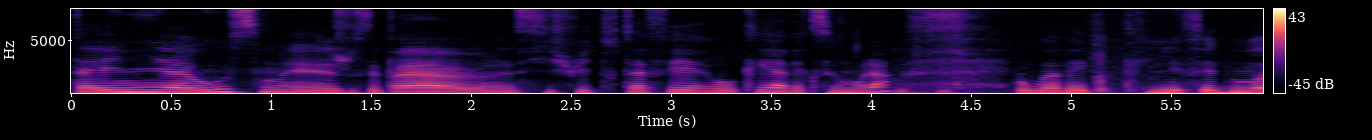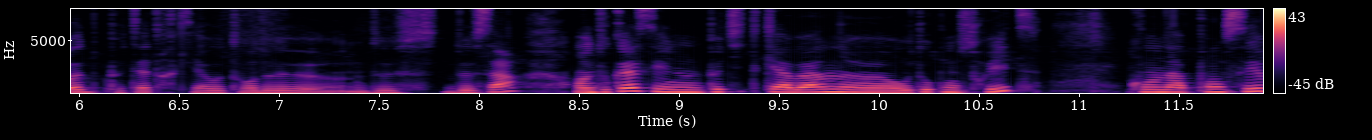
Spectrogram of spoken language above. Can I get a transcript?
tiny house, mais je ne sais pas si je suis tout à fait OK avec ce mot-là. Ou avec l'effet de mode peut-être qu'il y a autour de, de, ça. En tout cas, c'est une petite cabane autoconstruite qu'on a pensée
